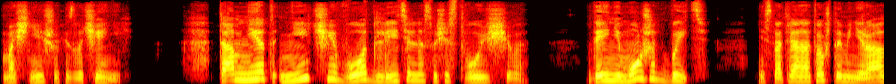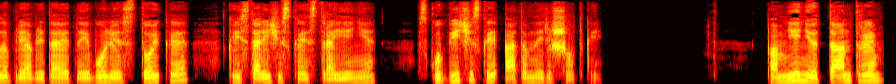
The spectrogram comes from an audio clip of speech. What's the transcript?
мощнейших излучений. Там нет ничего длительно существующего, да и не может быть, несмотря на то, что минералы приобретают наиболее стойкое кристаллическое строение с кубической атомной решеткой. По мнению Тантры,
